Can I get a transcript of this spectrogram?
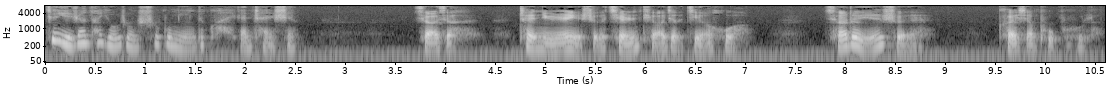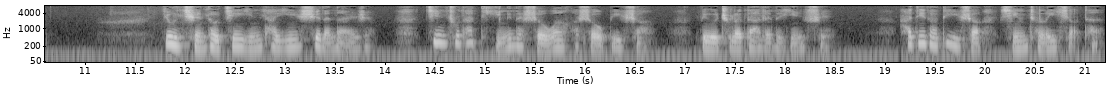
竟也让他有种说不明的快感产生。瞧瞧，这女人也是个欠人调教的贱货。瞧这饮水，快像瀑布了。用拳头经营他阴穴的男人，进出他体内的手腕和手臂上，流出了大量的饮水，还滴到地上，形成了一小滩。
